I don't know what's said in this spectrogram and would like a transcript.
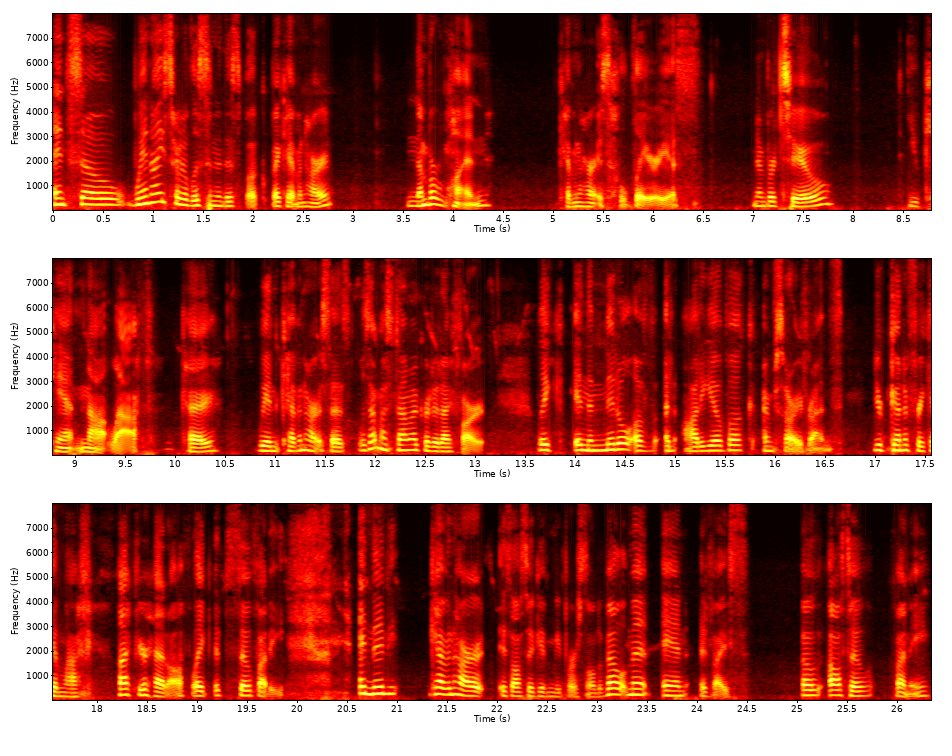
And so when I started listening to this book by Kevin Hart, number one, Kevin Hart is hilarious. Number two, you can't not laugh. Okay. When Kevin Hart says, Was that my stomach or did I fart? Like in the middle of an audiobook, I'm sorry, friends, you're gonna freaking laugh laugh your head off. Like it's so funny. And then Kevin Hart is also giving me personal development and advice. Oh, also funny.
